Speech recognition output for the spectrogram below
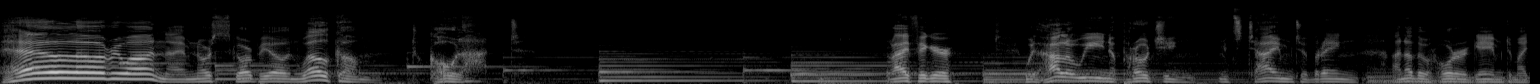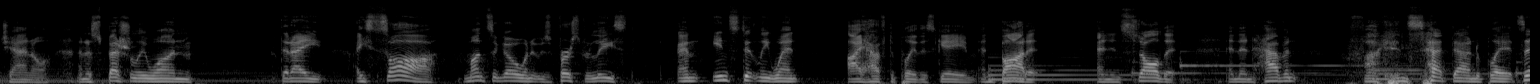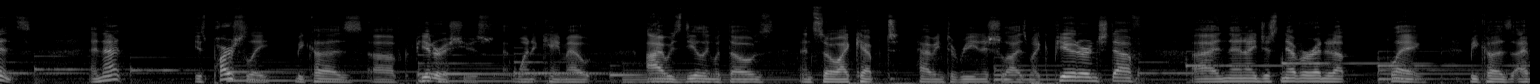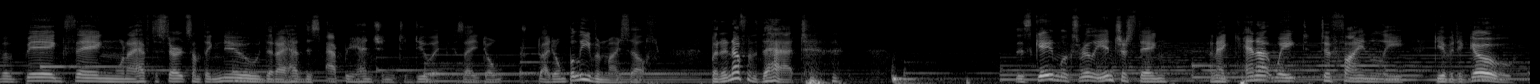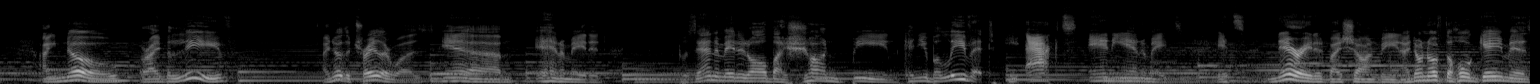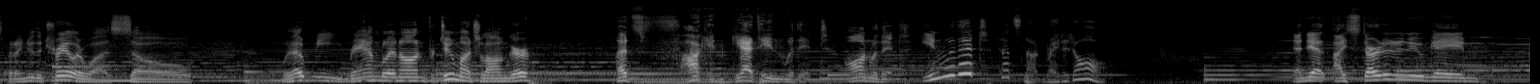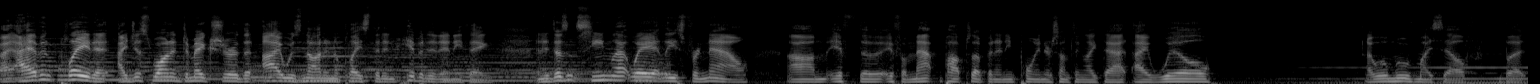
Hello, everyone. I am Norse Scorpio, and welcome to Kholat. I figure with Halloween approaching, it's time to bring another horror game to my channel, and especially one that I I saw months ago when it was first released and instantly went I have to play this game and bought it and installed it and then haven't fucking sat down to play it since. And that is partially because of computer issues when it came out. I was dealing with those, and so I kept having to reinitialize my computer and stuff, uh, and then I just never ended up playing because I have a big thing when I have to start something new that I have this apprehension to do it because I don't I don't believe in myself. But enough of that. this game looks really interesting and I cannot wait to finally give it a go. I know, or I believe, I know the trailer was um, animated. It was animated all by Sean Bean. Can you believe it? He acts and he animates. It's narrated by Sean Bean. I don't know if the whole game is, but I knew the trailer was. So, without me rambling on for too much longer, let's fucking get in with it. On with it. In with it? That's not right at all. And yet, I started a new game. I, I, haven't played it. I just wanted to make sure that I was not in a place that inhibited anything. And it doesn't seem that way, at least for now. Um, if the if a map pops up at any point or something like that, I will. I will move myself, but.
